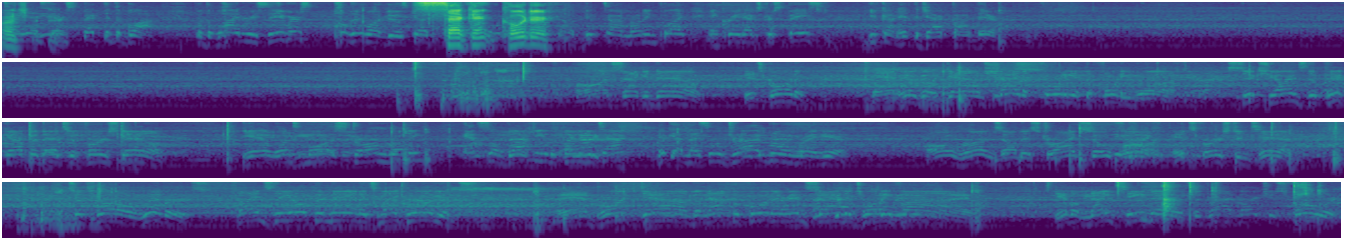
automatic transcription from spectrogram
Much better. expected to block, but the wide receivers, all they want to do is catch Second quarter. Big time running play and create extra space. You've kind of hit the jackpot there. On second down, it's Gordon. And he'll go down shy of the 40 at the 41. Six yards to pick up, and that's a first down. More, strong running, excellent blocking of the point of attack. They've got a nice little drive brewing right here. All runs on this drive so far. It's first and 10. To throw, Rivers finds the open man. It's Mike Williams. And brought down, but not before they're inside the 25. Give them 19 there as the drive marches forward.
